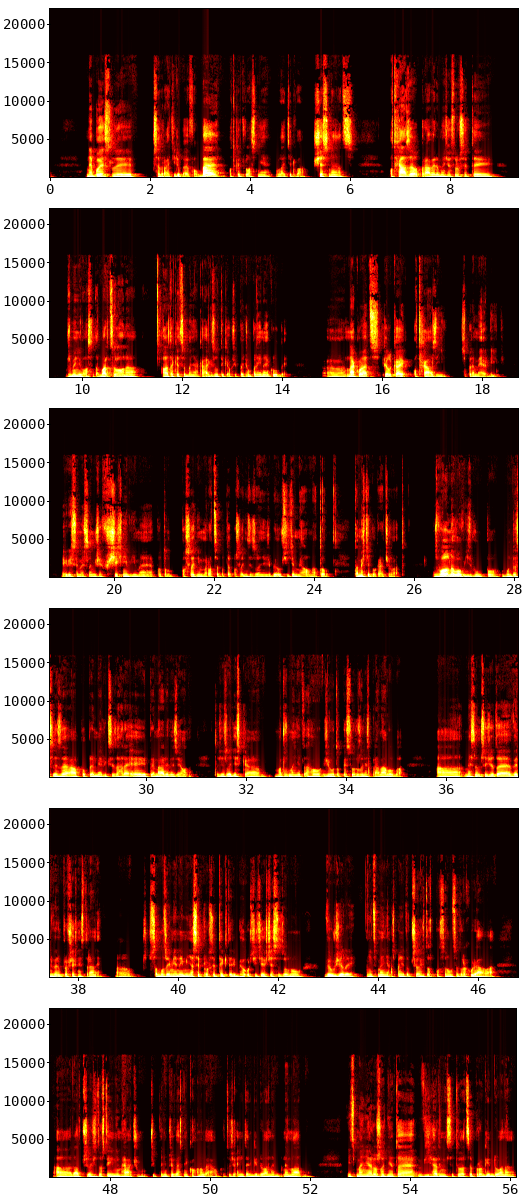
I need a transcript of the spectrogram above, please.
nebo jestli se vrátí do BFOB, odkud vlastně v létě 2016 odcházel právě do Manchester City, zmiňovala se ta Barcelona, ale také třeba nějaká exotika, případně úplně jiné kluby. Eh, nakonec Ilkay odchází z Premier League, i když si myslím, že všichni víme po tom posledním roce, po té poslední sezóně, že by určitě měl na to tam ještě pokračovat. Zvolil novou výzvu po Bundeslize a po Premier League si zahraje i Premier Division, takže z hlediska rozmanitého životopisu rozhodně správná volba. A myslím si, že to je win-win pro všechny strany. Samozřejmě nejméně asi pro City, který by ho určitě ještě sezónu využili, nicméně aspoň je to příležitost posunout se trochu dál a, dát příležitost i jiným hráčům, případně přivést někoho nového, protože ani ten Gindogan ne, nemládne. Nicméně rozhodně to je výherní situace pro Gindoana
